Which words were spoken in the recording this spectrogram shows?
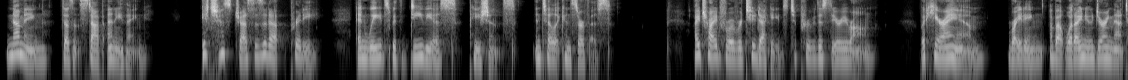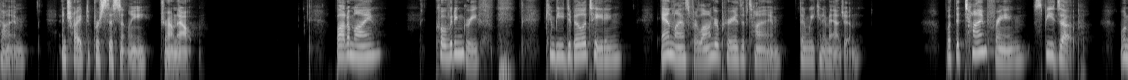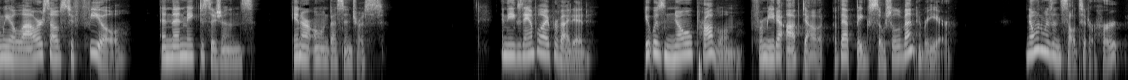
Numbing doesn't stop anything, it just dresses it up pretty and waits with devious patience until it can surface. I tried for over two decades to prove this theory wrong, but here I am writing about what I knew during that time and tried to persistently drown out. Bottom line COVID and grief can be debilitating and last for longer periods of time than we can imagine. But the time frame speeds up when we allow ourselves to feel and then make decisions in our own best interest. In the example I provided, it was no problem for me to opt out of that big social event every year. No one was insulted or hurt.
